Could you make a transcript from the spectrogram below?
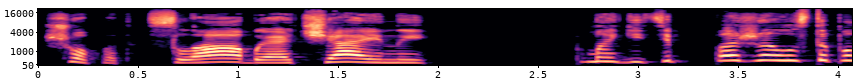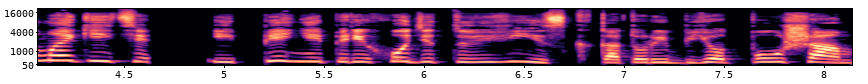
Шепот, слабый, отчаянный. «Помогите, пожалуйста, помогите!» И пение переходит в виск, который бьет по ушам.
